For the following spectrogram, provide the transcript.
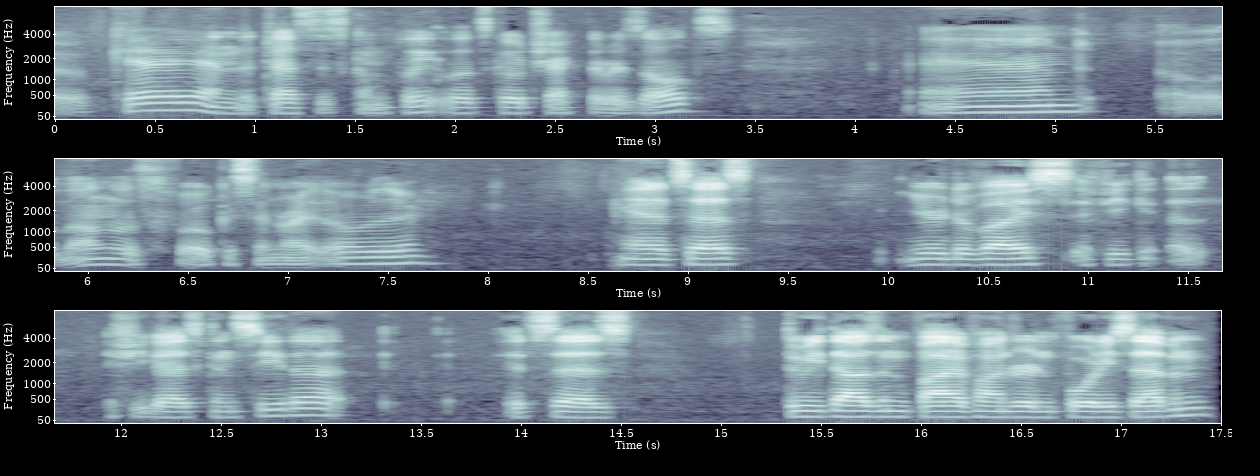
Okay, and the test is complete. Let's go check the results. And hold on, let's focus in right over there and it says your device if you can, uh, if you guys can see that it says 3547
